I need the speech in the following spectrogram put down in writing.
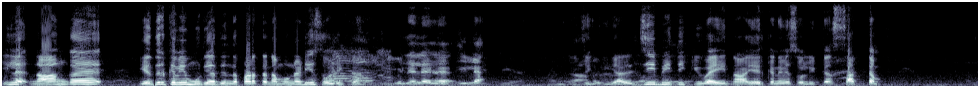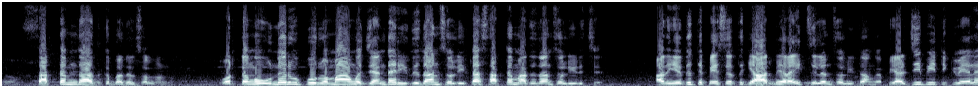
இல்ல நாங்க எதிர்க்கவே முடியாது இந்த படத்தை. நான் முன்னாடியே சொல்லிட்டேன். இல்ல இல்ல இல்ல இல்ல. எல்ஜிபிடி கியூஐ நான் ஏற்கனவே சொல்லிட்டேன். சட்டம். சட்டம் தான் அதுக்கு பதில் சொல்லணும். ஒருத்தவங்க உணர்வு பூர்வமா அவங்க ஜெண்டர் இதுதான் சொல்லிட்டா சட்டம் அதுதான் சொல்லிடுச்சு. அதை எதிர்த்து பேசுறதுக்கு யாருமே ரைட்ஸ் இல்லைன்னு சொல்லிட்டாங்க. இப்போ எல்ஜிபிடி கியூஏல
